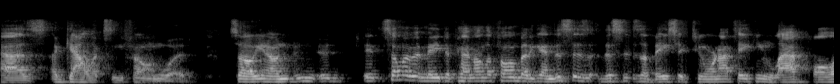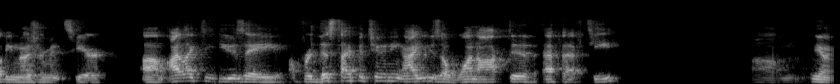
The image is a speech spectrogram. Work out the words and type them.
as a Galaxy phone would. So you know, it, some of it may depend on the phone, but again, this is this is a basic tune. We're not taking lab quality measurements here. Um, I like to use a for this type of tuning. I use a one octave FFT. Um, you know,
